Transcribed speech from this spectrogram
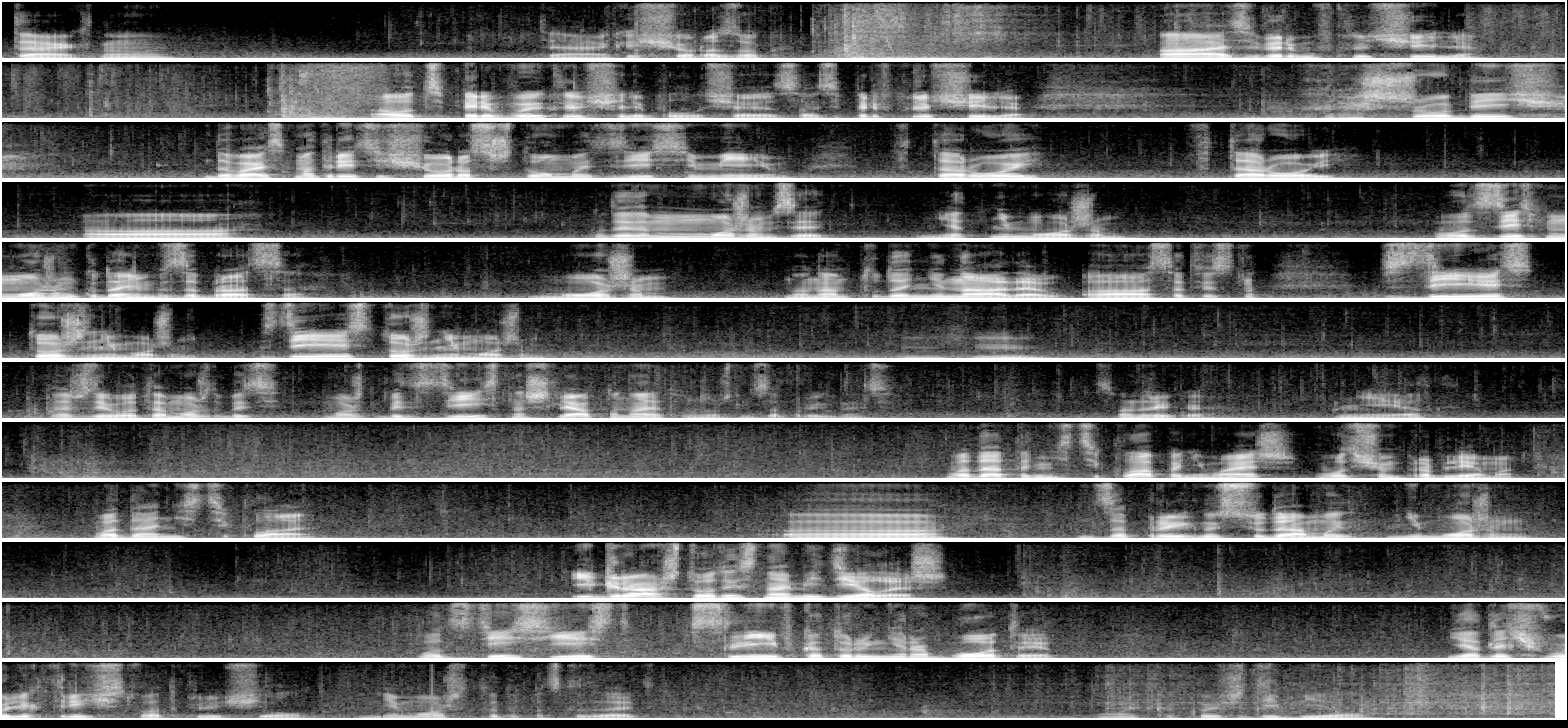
Так, ну. Так, еще разок. А, теперь мы включили. А вот теперь выключили, получается. А теперь включили. Хорошо, бич. Давай смотреть еще раз, что мы здесь имеем. Второй. Второй. А... Вот это мы можем взять? Нет, не можем. Вот здесь мы можем куда-нибудь забраться? Можем. Но нам туда не надо. А, соответственно, здесь тоже не можем. Здесь тоже не можем. Угу. Подожди, вот, а может быть, может быть здесь на шляпу на эту нужно запрыгнуть? Смотри-ка. Нет. Вода-то не стекла, понимаешь? Вот в чем проблема. Вода не стекла. А, запрыгнуть сюда мы не можем. Игра, что ты с нами делаешь? Вот здесь есть слив, который не работает. Я для чего электричество отключил? Не может кто-то подсказать? Ой, какой же дебил.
